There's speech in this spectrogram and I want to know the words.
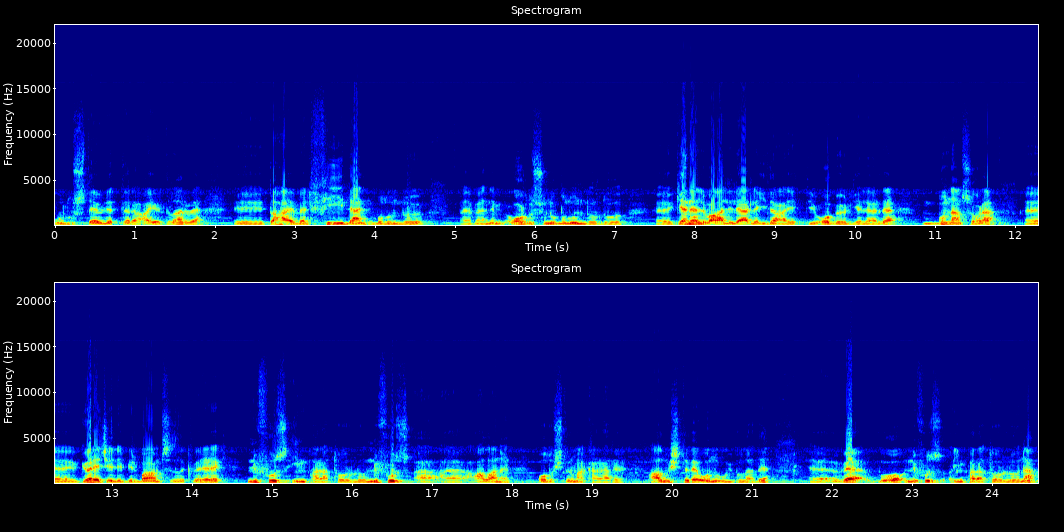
ulus devletlere ayırdılar ve e, daha evvel fiilen bulunduğu efendim ordusunu bulundurduğu, e, genel valilerle idare ettiği o bölgelerde bundan sonra e, göreceli bir bağımsızlık vererek nüfuz imparatorluğu, nüfuz alanı oluşturma kararı almıştı ve onu uyguladı. E, ve bu nüfuz imparatorluğuna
